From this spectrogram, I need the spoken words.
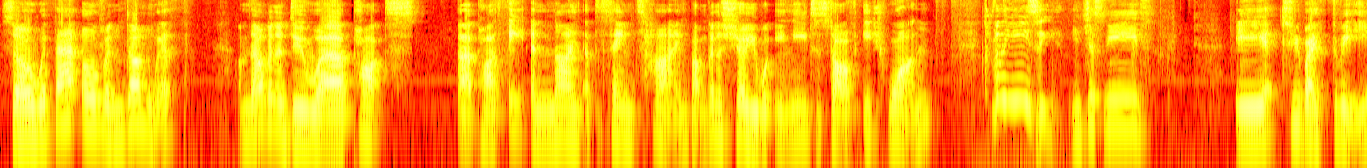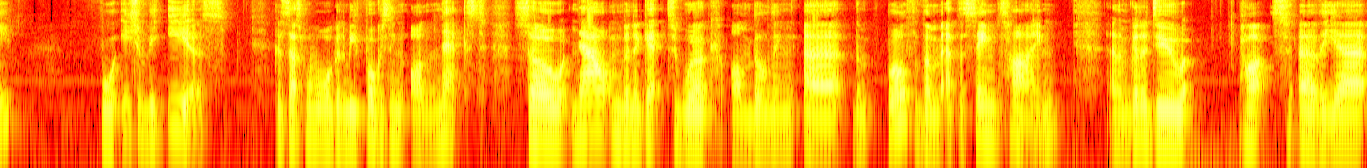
So with that over and done with, I'm now going to do uh, parts uh, part 8 and 9 at the same time, but I'm going to show you what you need to start off each one. It's really easy. You just need a 2x3 for each of the ears because that's what we're going to be focusing on next. So now I'm going to get to work on building uh, the, both of them at the same time, and I'm going to do part uh, the uh,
